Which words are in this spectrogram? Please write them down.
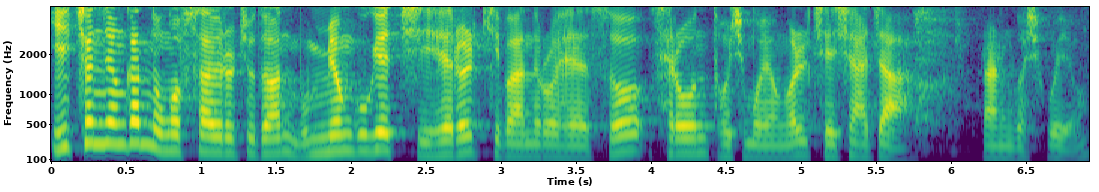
2000년간 농업 사회를 주도한 문명국의 지혜를 기반으로 해서 새로운 도시 모형을 제시하자라는 것이고요.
